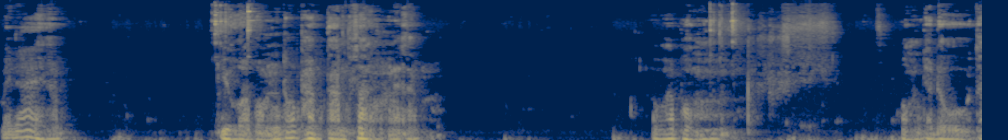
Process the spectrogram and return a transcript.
ไม่ได้ครับ อยู่กับผมต้องทำตามสั่งนะครับ เพราะว่าผม ผมจะดูต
